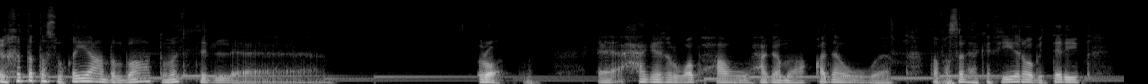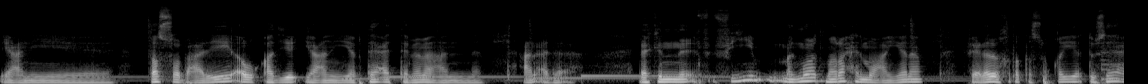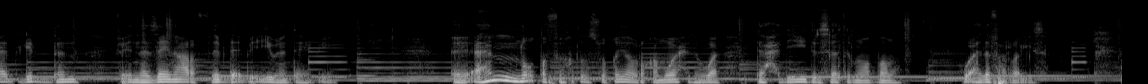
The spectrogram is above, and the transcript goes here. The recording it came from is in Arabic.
الخطة التسويقية عند البعض تمثل آه، رعب آه، حاجة غير واضحة وحاجة معقدة وتفاصيلها كثيرة وبالتالي يعني تصعب عليه أو قد يعني يبتعد تماما عن عن أدائها لكن في مجموعة مراحل معينة في إعداد الخطة التسويقية تساعد جدا في إن إزاي نعرف نبدأ بإيه وننتهي بإيه. أهم نقطة في الخطة التسويقية ورقم واحد هو تحديد رسالة المنظمة وأهدافها الرئيسة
